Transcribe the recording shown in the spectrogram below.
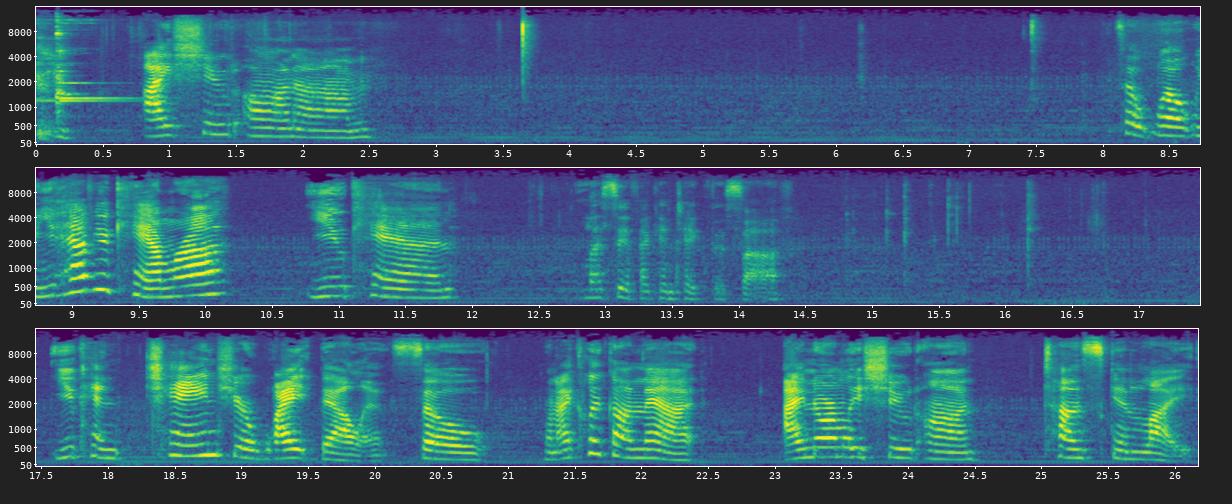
I shoot on um, so well when you have your camera you can let's see if I can take this off you can change your white balance. So when I click on that, I normally shoot on tungsten light.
